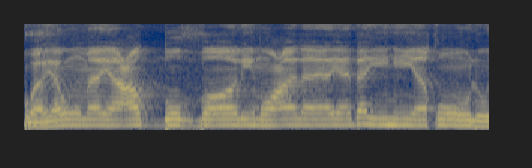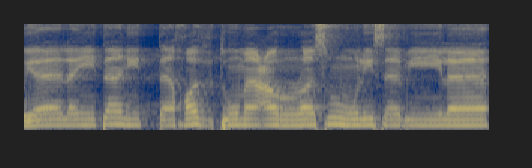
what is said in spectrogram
وَيَوْمَ يَعَضُّ الظَّالِمُ عَلَى يَدَيْهِ يَقُولُ يَا لَيْتَنِي اتَّخَذْتُ مَعَ الرَّسُولِ سَبِيلًا.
